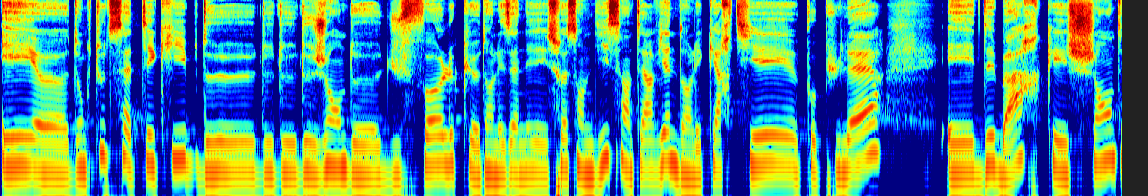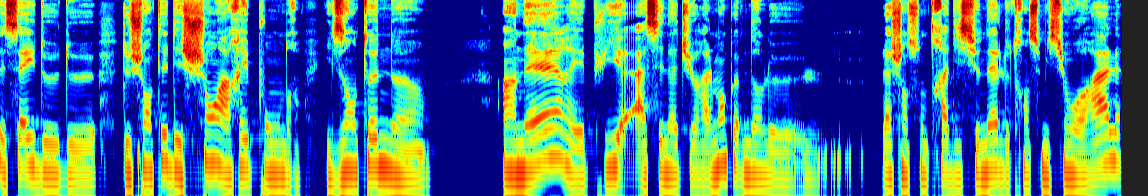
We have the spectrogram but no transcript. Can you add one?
Et euh, donc toute cette équipe de, de, de, gens du folk dans les années 70 interviennent dans les quartiers populaires et débarquent et chantent, essayent de chanter des chants à répondre. Ils entonnent euh, un air et puis assez naturellement, comme dans le, la chanson traditionnelle de transmission orale,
